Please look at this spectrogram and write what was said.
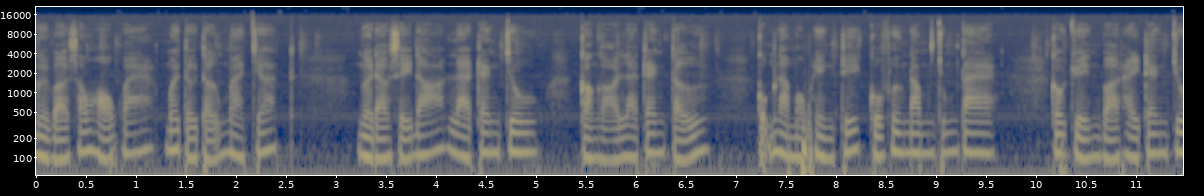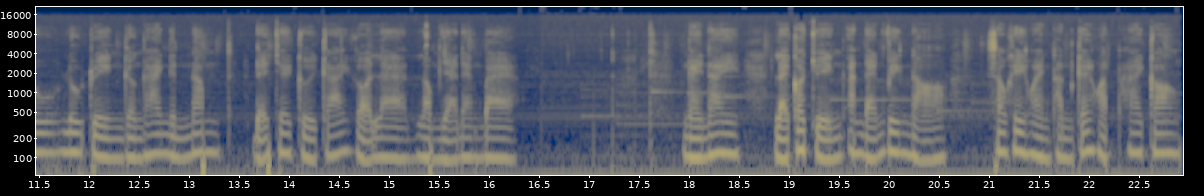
Người vợ xấu hổ quá mới tự tử mà chết. Người đạo sĩ đó là trang chu, còn gọi là trang tử, cũng là một hiền triết của phương đông chúng ta câu chuyện vợ thầy trang chu lưu truyền gần hai nghìn năm để chơi cười cái gọi là lòng dạ đàn bà. Ngày nay lại có chuyện anh đảng viên nọ, sau khi hoàn thành kế hoạch hai con,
